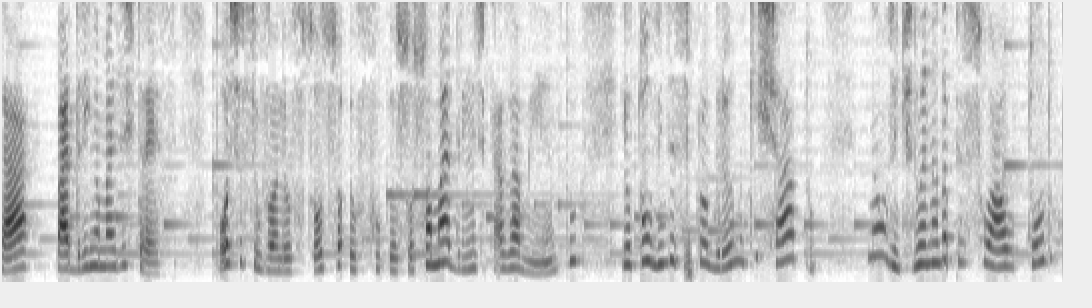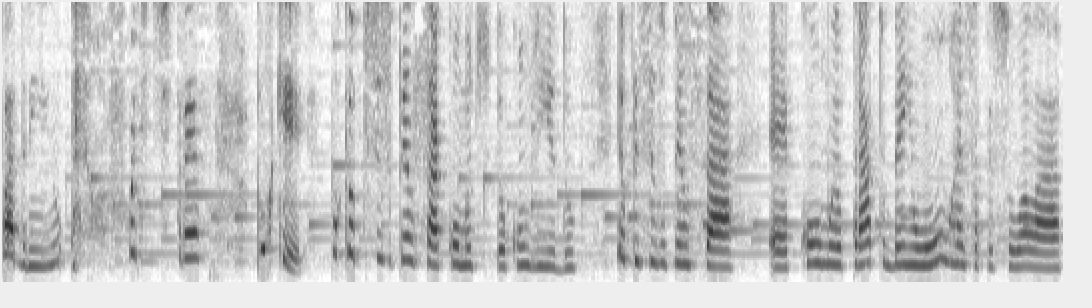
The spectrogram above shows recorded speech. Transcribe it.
tá? Padrinho é mais estresse. Poxa, Silvana, eu sou, sua, eu, eu sou sua madrinha de casamento e eu tô ouvindo esse programa, que chato. Não, gente, não é nada pessoal. Todo padrinho é uma fonte de estresse. Por quê? Porque eu preciso pensar como eu convido, eu preciso pensar é, como eu trato bem, eu honro essa pessoa lá.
